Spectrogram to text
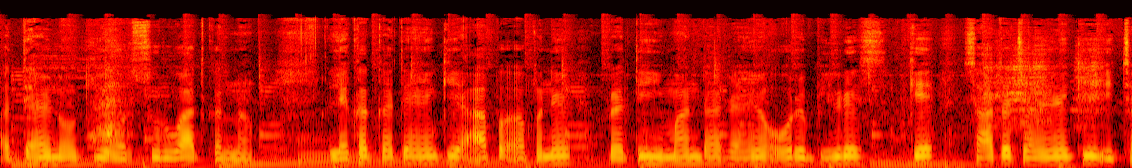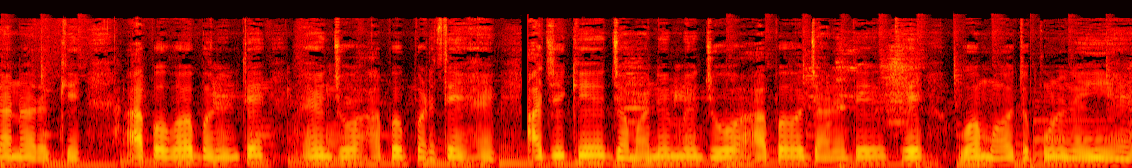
अध्याय नौ की ओर, शुरुआत करना। लेखक कहते हैं कि आप अपने प्रति ईमानदार रहें और भीड़ के साथ चलने की इच्छा न रखें। आप वह बनते हैं जो आप पढ़ते हैं। आज के ज़माने में जो आप जानते थे, वह महत्वपूर्ण नहीं है।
